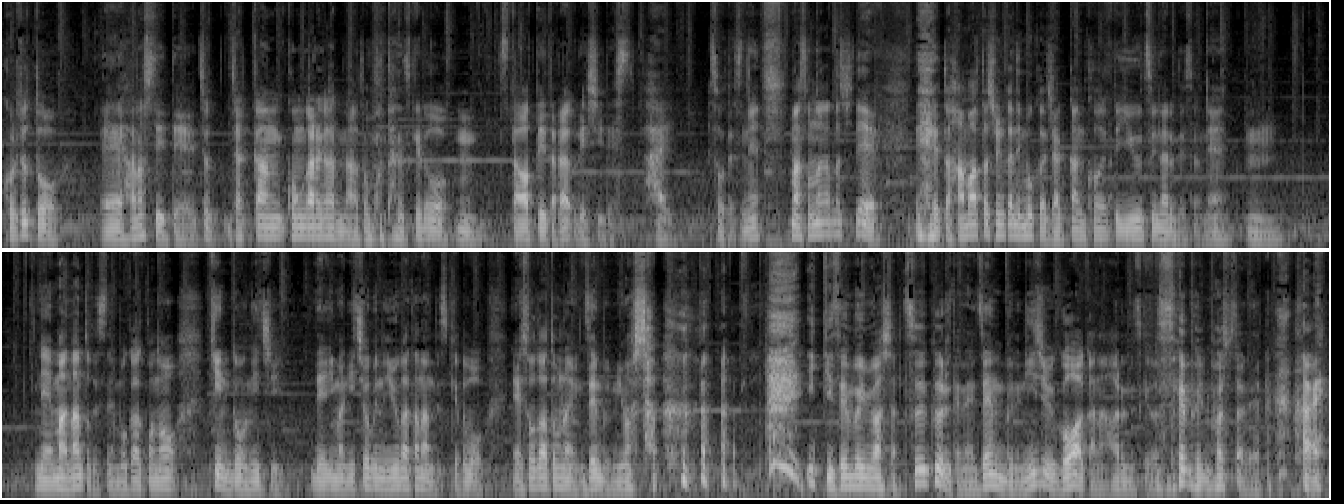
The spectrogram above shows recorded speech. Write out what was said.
これちょっと、えー、話していてちょっと若干こんがらがあるなと思ったんですけど、うん、伝わっていたら嬉しいです。はいそうですねまあそんな形で、えーと、とハマった瞬間に僕は若干こうやって憂鬱になるんですよね。うんでまあなんとですね僕はこの金土日で今日曜日の夕方なんですけど、えー、ソードアートオンライン全部見ました。一期全部見ました。ツークールでね全部で25話かなあるんですけど 全部見ましたね。はい。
